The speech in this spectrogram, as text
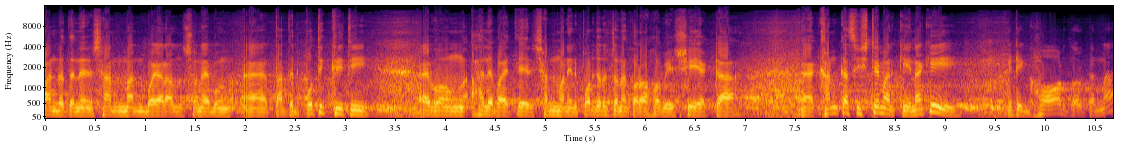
পাঞ্জাতনের সম্মান, বয়ার আলোচনা এবং তাদের প্রতিকৃতি এবং আহলে বাইতের সম্মানের পর্যালোচনা করা হবে, সে একটা খানকা সিস্টেম আর কি, নাকি? এটি ঘর দরকার না?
